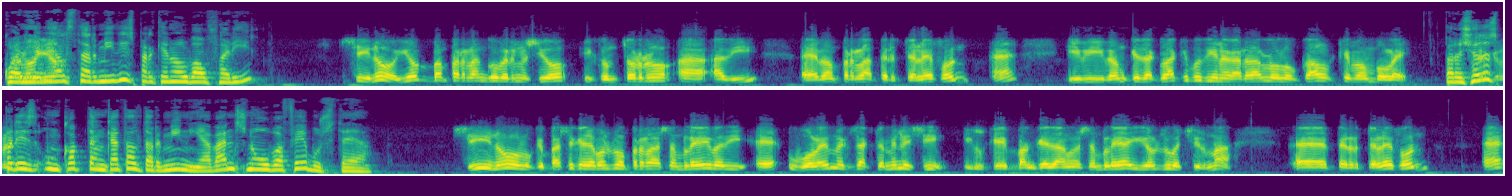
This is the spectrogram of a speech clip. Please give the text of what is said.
Quan No, hi havia jo- els terminis, per què no el va oferir? Sí, no, jo vam parlar en governació i com torno a, a dir, eh, vam parlar per telèfon eh, i i vam quedar clar que podien agarrar lo local que van voler. Però això després, un cop tancat el termini, abans no ho va fer vostè. Sí, no, el que passa que llavors vam parlar a l'assemblea i va dir eh, ho volem exactament així. I el que van quedar en l'assemblea jo els ho vaig firmar eh, per telèfon, eh,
